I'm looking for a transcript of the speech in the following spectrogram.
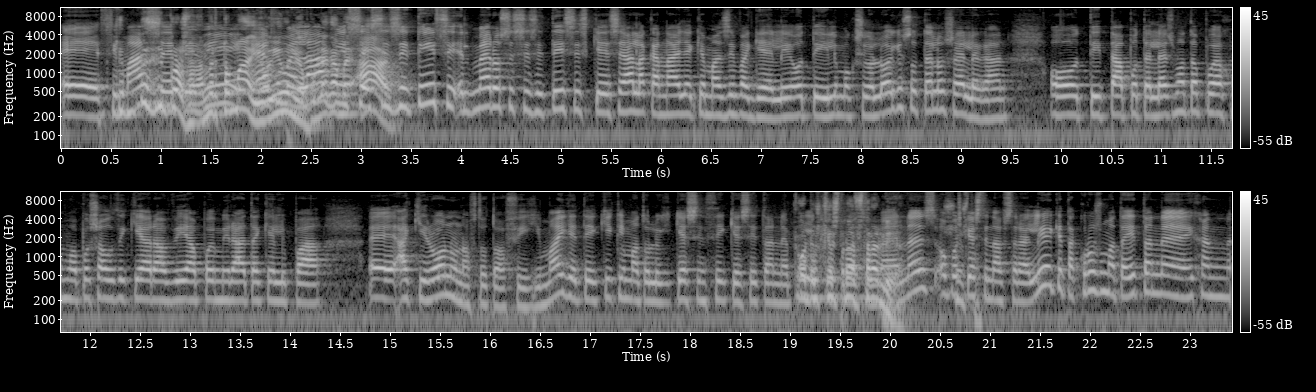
Ε, θυμάσαι, και πρόσφατα, μέχρι το Μάιο, έχουμε Ιούνιο που λέγαμε σε συζητήσει, μέρος σε συζητήσεις και σε άλλα κανάλια και μαζί Βαγγέλη ότι οι λοιμοξιολόγοι στο τέλος έλεγαν ότι τα αποτελέσματα που έχουμε από Σαουδική Αραβία, από Εμμυράτα κλπ ε, ακυρώνουν αυτό το αφήγημα, γιατί εκεί οι κλιματολογικές συνθήκες ήταν πολύ όπως πιο προθυμένες, όπως και στην Αυστραλία και τα κρούσματα ήταν, είχαν... Ε,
